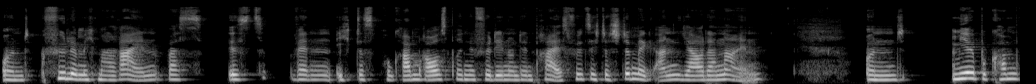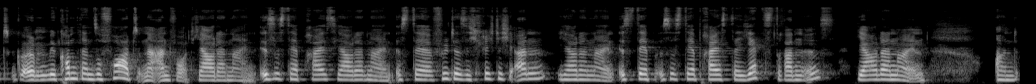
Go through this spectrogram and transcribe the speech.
und fühle mich mal rein, was ist, wenn ich das Programm rausbringe für den und den Preis. Fühlt sich das stimmig an, ja oder nein? Und mir bekommt, äh, mir kommt dann sofort eine Antwort, ja oder nein. Ist es der Preis, ja oder nein? Ist der, fühlt er sich richtig an, ja oder nein? Ist der, ist es der Preis, der jetzt dran ist, ja oder nein? Und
